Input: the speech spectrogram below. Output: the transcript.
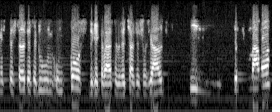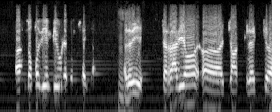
més presta que ha fet un, un post d'aquest que va a les xarxes socials i, el titulava uh, No podíem viure sense ella. Mhm. És a dir, la ràdio uh, jo crec que,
